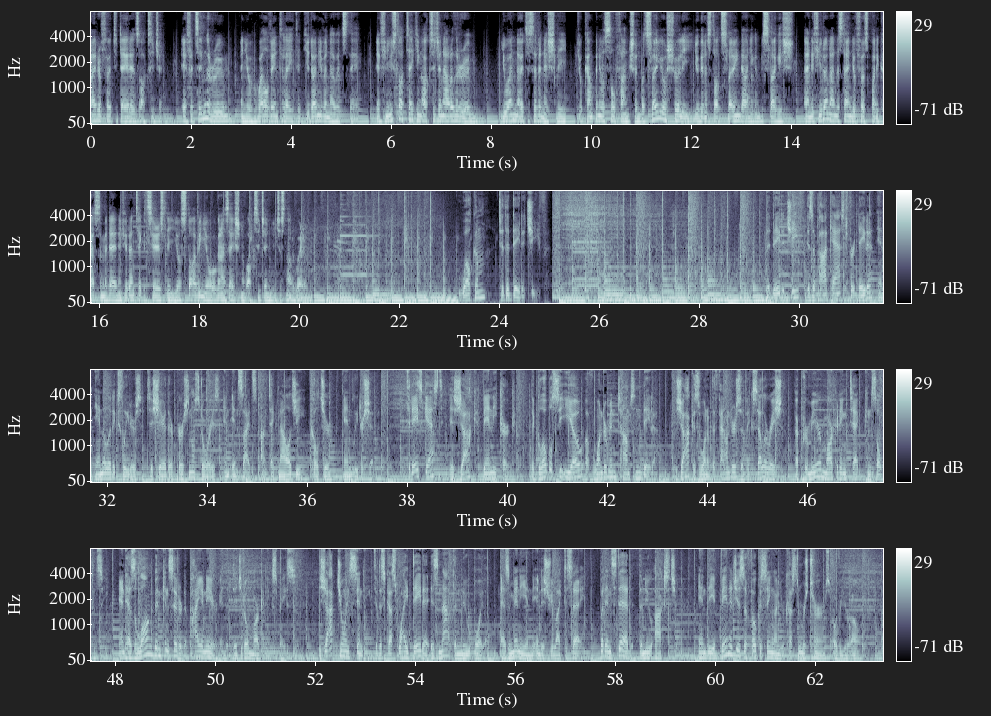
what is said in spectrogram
I refer to data as oxygen. If it's in the room and you're well ventilated, you don't even know it's there. If you start taking oxygen out of the room, you won't notice it initially. Your company will still function, but slowly or surely, you're going to start slowing down. You're going to be sluggish. And if you don't understand your first party customer data, and if you don't take it seriously, you're starving your organization of oxygen. You're just not aware of it. Welcome to the Data Chief. The Data Chief is a podcast for data and analytics leaders to share their personal stories and insights on technology, culture, and leadership. Today's guest is Jacques van Niekerk, the global CEO of Wunderman Thompson Data. Jacques is one of the founders of Acceleration, a premier marketing tech consultancy, and has long been considered a pioneer in the digital marketing space. Jacques joins Cindi to discuss why data is not the new oil, as many in the industry like to say, but instead the new oxygen, and the advantages of focusing on your customers' terms over your own.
